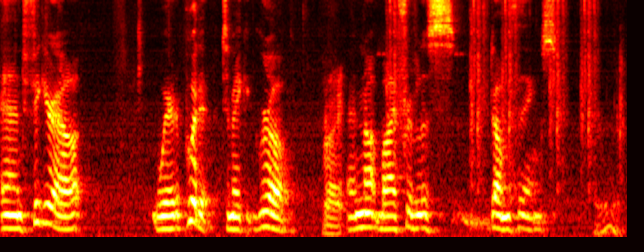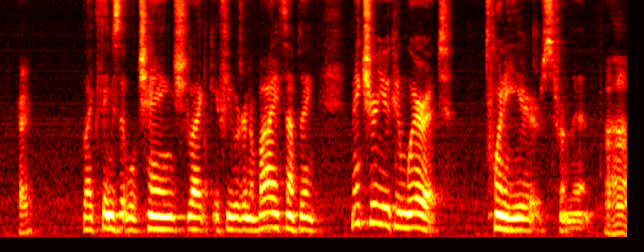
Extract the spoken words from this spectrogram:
and figure out where to put it to make it grow Right. and not buy frivolous, dumb things. Okay. Like things that will change. Like if you were going to buy something, make sure you can wear it 20 years from then. Uh huh.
